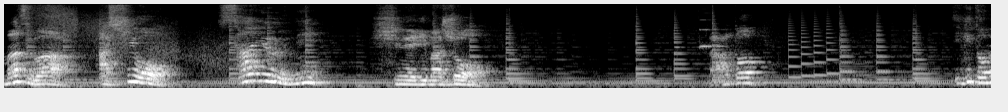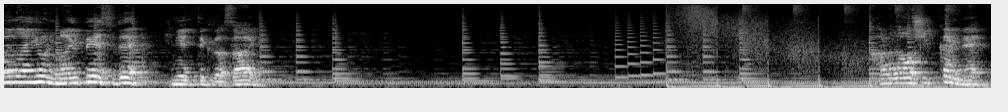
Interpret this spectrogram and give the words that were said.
う。まずは足を左右にひねりましょう。あと息止めないようにマイペースでひねってください。体をしっかりね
